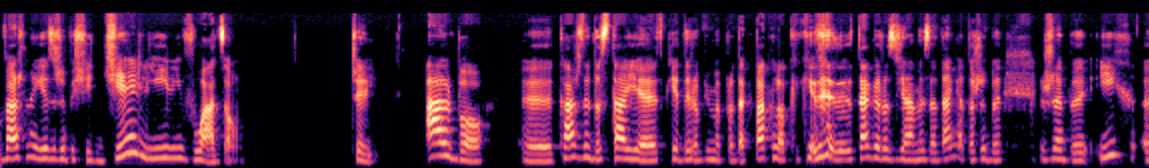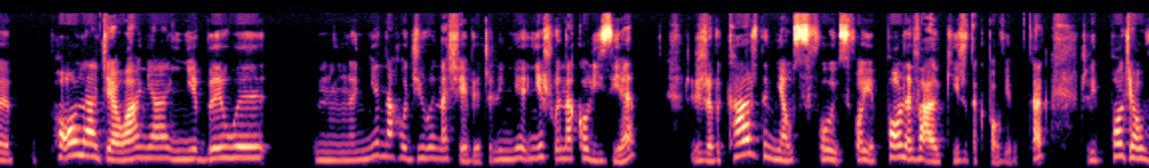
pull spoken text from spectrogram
ważne jest, żeby się dzielili władzą. Czyli albo y, każdy dostaje, kiedy robimy product backlog, kiedy tak rozdzielamy zadania, to żeby, żeby ich y, pola działania nie były, mm, nie nachodziły na siebie, czyli nie, nie szły na kolizję, Czyli żeby każdy miał swój, swoje pole walki, że tak powiem, tak? czyli podział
